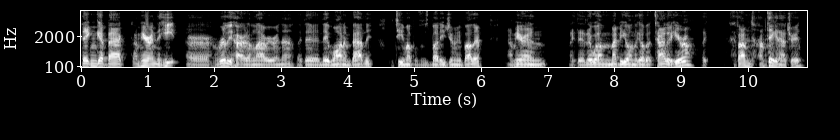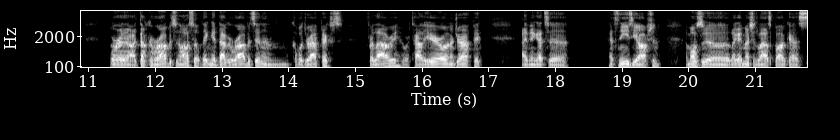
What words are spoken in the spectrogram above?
they can get back. I'm hearing the Heat are really hard on Lowry right now. Like they they want him badly to team up with his buddy Jimmy Butler. I'm hearing like they're, they're well might be going to go about Tyler Herro. Like if I'm I'm taking that trade, or uh, Duncan Robinson also. If they can get Duncan Robinson and a couple draft picks for Lowry or Tyler Herro and a draft pick, I think that's a that's an easy option. I'm also, uh, like I mentioned last podcast,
